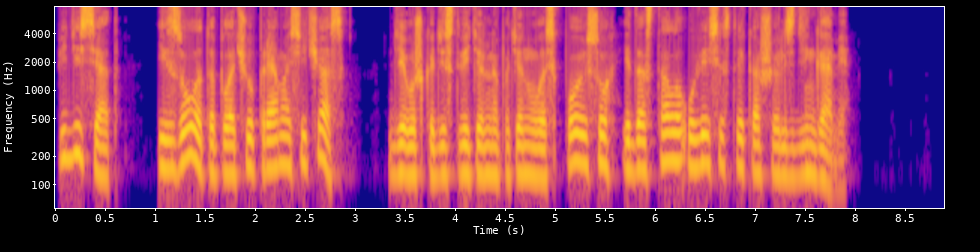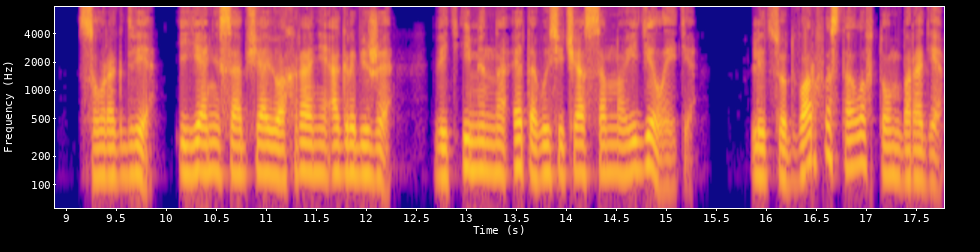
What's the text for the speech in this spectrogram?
«Пятьдесят. И золото плачу прямо сейчас». Девушка действительно потянулась к поясу и достала увесистый кошель с деньгами. «Сорок две. И я не сообщаю охране о грабеже, ведь именно это вы сейчас со мной и делаете. Лицо Дварфа стало в тон бороде.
